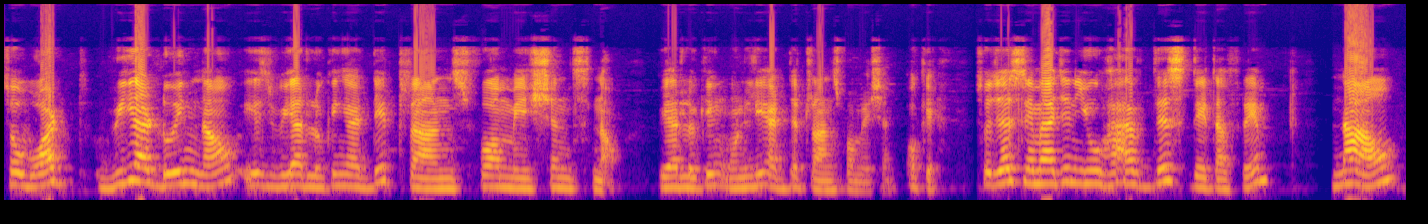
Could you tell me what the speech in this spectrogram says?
so what we are doing now is we are looking at the transformations now. We are looking only at the transformation. Okay. So just imagine you have this data frame. Now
